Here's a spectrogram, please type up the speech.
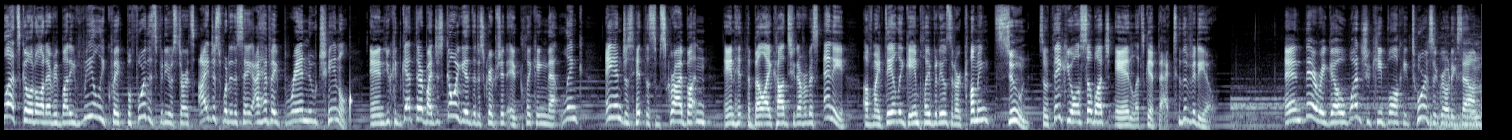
What's going on everybody? Really quick, before this video starts, I just wanted to say I have a brand new channel. And you can get there by just going in the description and clicking that link, and just hit the subscribe button, and hit the bell icon so you never miss any of my daily gameplay videos that are coming soon. So thank you all so much, and let's get back to the video. And there we go. Once you keep walking towards the groaning sound,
